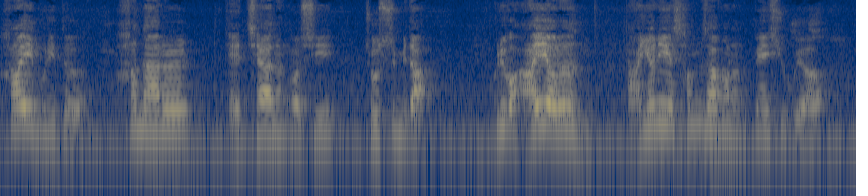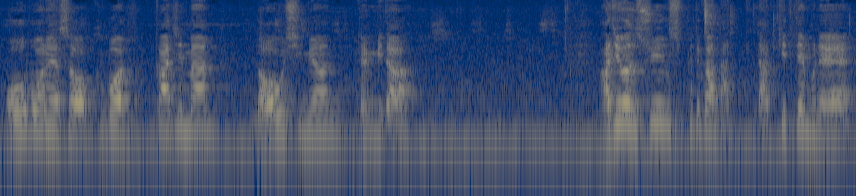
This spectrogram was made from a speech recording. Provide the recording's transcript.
하이브리드 하나를 대체하는 것이 좋습니다. 그리고 아이언은 당연히 3, 4번은 빼시고요. 5번에서 9번까지만 넣으시면 됩니다. 아직은 스윙 스피드가 낮, 낮기 때문에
